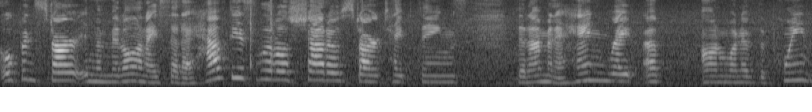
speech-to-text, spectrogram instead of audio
open star in the middle and I said I have these little shadow star type things that I'm gonna hang right up on one of the points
